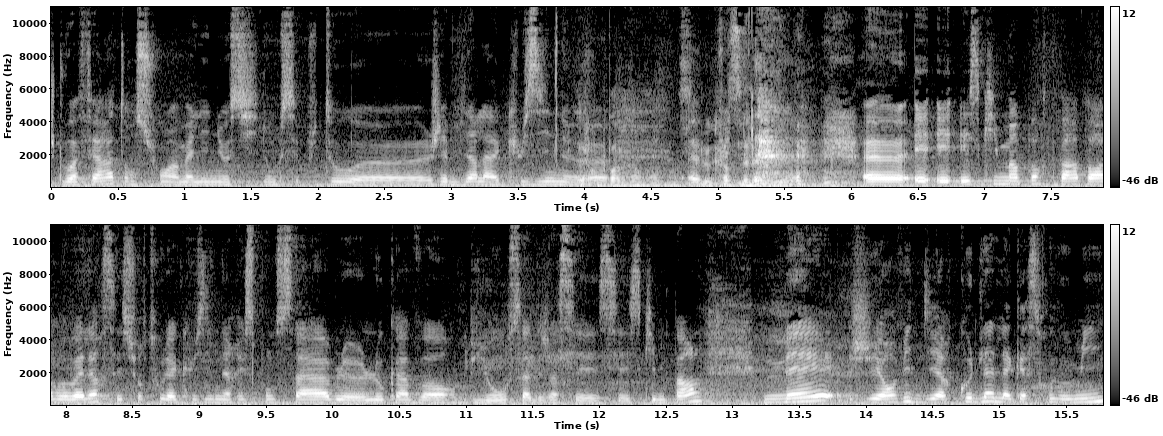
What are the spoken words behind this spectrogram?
Je dois faire attention à ma ligne aussi, donc c'est plutôt euh, j'aime bien la cuisine. Euh, pas vraiment, c'est euh, le plus- de la vie. Euh, et, et- et ce qui m'importe par rapport à mes valeurs, c'est surtout la cuisine responsable, locavore, bio. Ça, déjà, c'est ce qui me parle. Mais j'ai envie de dire qu'au-delà de la gastronomie,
